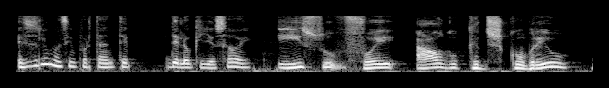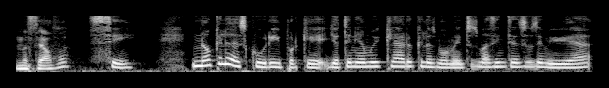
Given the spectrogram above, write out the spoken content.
eso es lo más importante de lo que yo soy. E isso foi algo que descobriu na selva? Sí. No que lo descubrí, porque yo tenía muy claro que los momentos más intensos de mi vida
